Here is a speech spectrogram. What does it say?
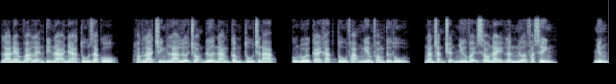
là đem vạ len tin nạ nhà tù ra cố, hoặc là chính là lựa chọn đưa nàng cầm tù chấn áp cũng đối cái khác tù phạm nghiêm phòng tự thủ, ngăn chặn chuyện như vậy sau này lần nữa phát sinh. Nhưng,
